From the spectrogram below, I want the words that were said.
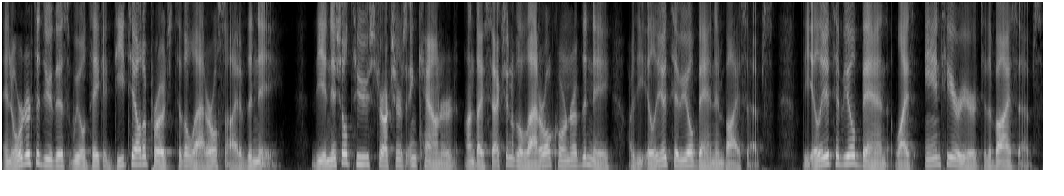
In order to do this, we will take a detailed approach to the lateral side of the knee. The initial two structures encountered on dissection of the lateral corner of the knee are the iliotibial band and biceps. The iliotibial band lies anterior to the biceps.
